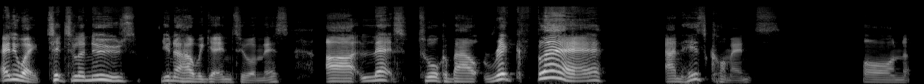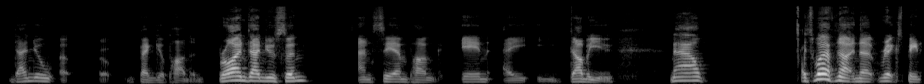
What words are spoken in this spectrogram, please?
Anyway, titular news you know how we get into on this. Uh, let's talk about Ric Flair and his comments on Daniel, uh, uh, beg your pardon, Brian Danielson and CM Punk in AEW. Now, it's worth noting that Ric's been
